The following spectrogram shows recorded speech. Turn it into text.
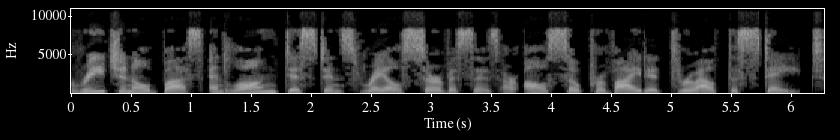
Regional bus and long-distance rail services are also provided throughout the state.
